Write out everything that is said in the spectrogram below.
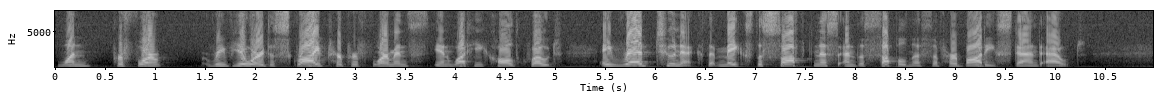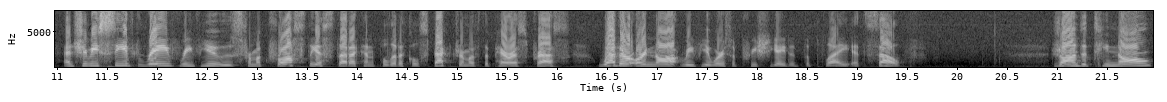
One reviewer described her performance in what he called, quote, a red tunic that makes the softness and the suppleness of her body stand out. And she received rave reviews from across the aesthetic and political spectrum of the Paris press, whether or not reviewers appreciated the play itself. Jean de Tinan,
